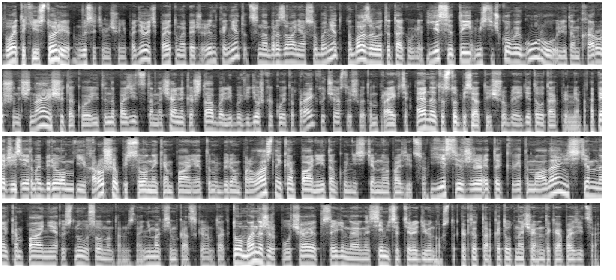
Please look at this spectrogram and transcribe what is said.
Бывают такие истории, вы с этим ничего не поделаете, поэтому, опять же, рынка нет, ценообразования особо нет, но базово это так выглядит. Если ты местечковый гуру или там хороший начинающий такой, и ты на позиции там начальника штаба, либо ведешь какой-то проект, участвуешь в этом проекте, наверное, это 150 тысяч рублей, где-то вот так примерно. Опять же, если это мы берем и хорошие оппозиционные компании, это мы берем провластные компании и там какую-нибудь несистемную позицию. Если же это какая-то молодая несистемная компания, то есть, ну, условно, там, не знаю, не Максим Кац, скажем так, то менеджер получает в среднем, наверное, 70-90. Как-то так. Это вот начальная такая позиция.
